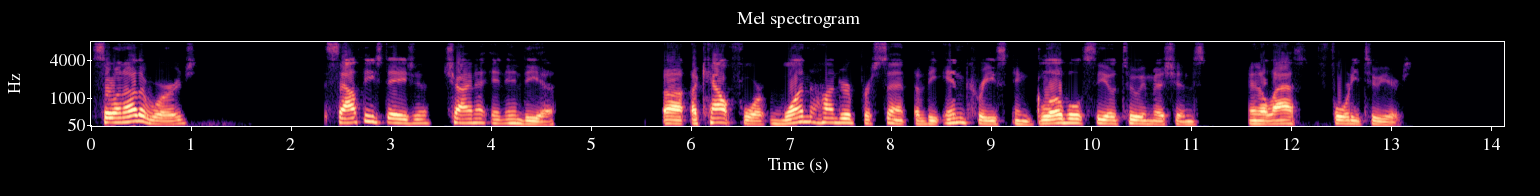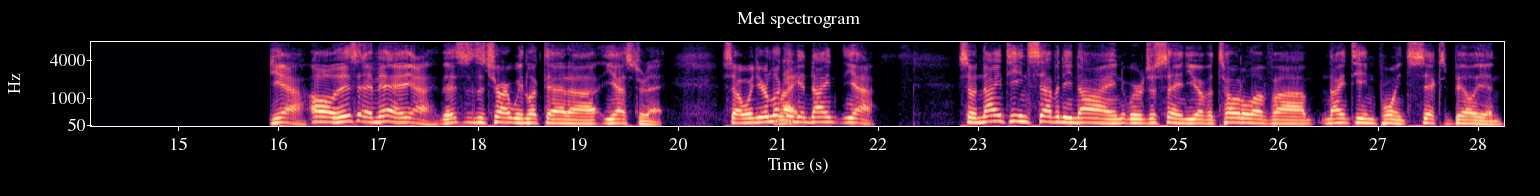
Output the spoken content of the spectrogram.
So, in other words, Southeast Asia, China, and India uh, account for 100% of the increase in global CO2 emissions in the last 42 years. Yeah. Oh, this and then, yeah, this is the chart we looked at uh, yesterday. So when you're looking right. at nine, yeah. So 1979, we are just saying you have a total of uh, 19.6 billion.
